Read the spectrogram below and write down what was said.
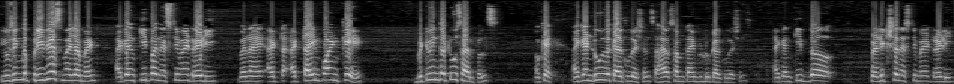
using the previous measurement I can keep an estimate ready when I at, at time point k between the two samples okay I can do the calculations. I have some time to do calculations. I can keep the prediction estimate ready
